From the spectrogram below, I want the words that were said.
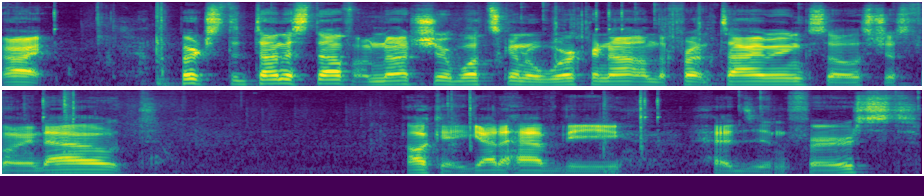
Alright. I purchased a ton of stuff. I'm not sure what's going to work or not on the front timing, so let's just find out. Okay, you gotta have the heads in first.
